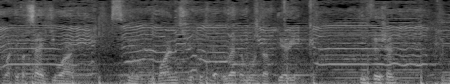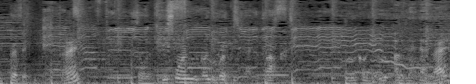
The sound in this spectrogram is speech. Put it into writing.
Whatever size you are. So once you put the right amount of dairy, inflation to be perfect, right? So this one we're going to work it at the back. We're going to look like that, right?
